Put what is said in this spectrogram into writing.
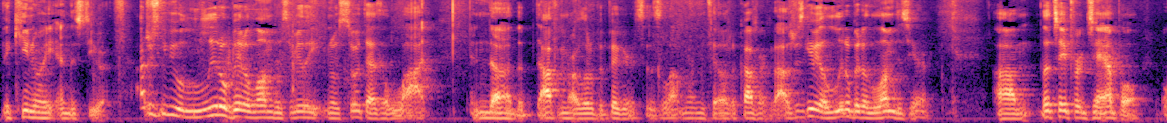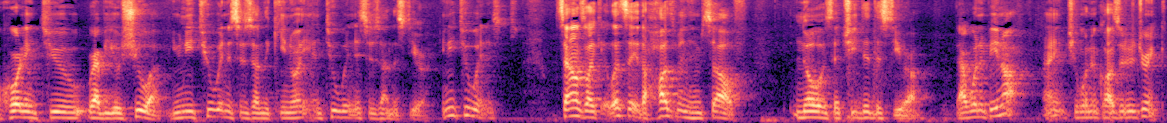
the Kinoi and the Stira. I'll just give you a little bit of lumdus. Really, you know, Sota has a lot, and uh, the Dafim are a little bit bigger, so there's a lot more material to cover. But I'll just give you a little bit of lumdus here. Um, let's say, for example, according to Rabbi Yeshua, you need two witnesses on the Kinoi and two witnesses on the Stira. You need two witnesses. sounds like, let's say the husband himself knows that she did the stira. That wouldn't be enough, right? She wouldn't cause her to drink.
